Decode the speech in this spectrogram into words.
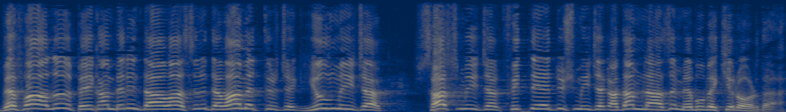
vefalı, peygamberin davasını devam ettirecek, yılmayacak, sarsmayacak, fitneye düşmeyecek adam lazım. Ebu Bekir orada.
